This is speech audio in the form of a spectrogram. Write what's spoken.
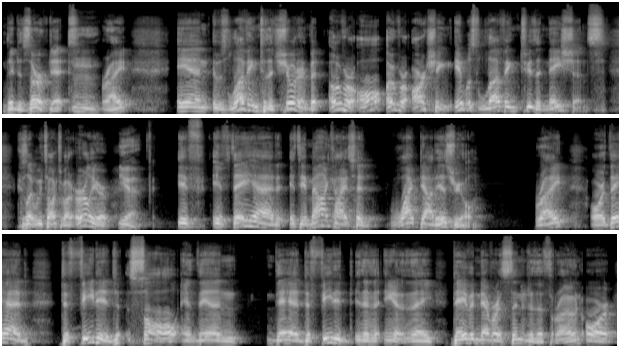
They deserved it, Mhm. right? And it was loving to the children, but overall, overarching, it was loving to the nations. Because, like we talked about earlier, yeah. If if they had if the Amalekites had wiped out Israel, right, or they had defeated Saul and then they had defeated and then you know they David never ascended to the throne or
